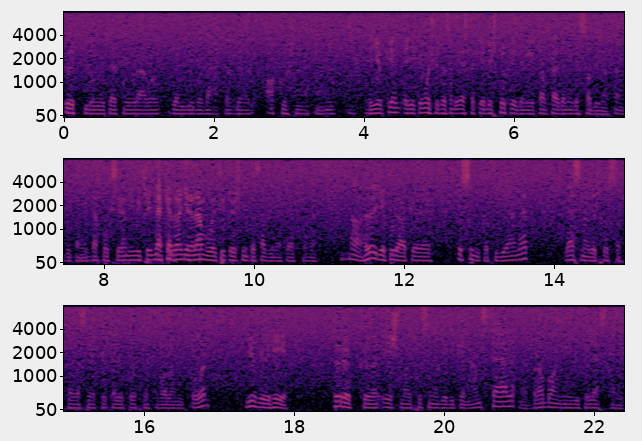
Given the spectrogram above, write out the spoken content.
5 km per órával gyengébb az átlag, de akkor sem akarnak. Egyébként, egyébként most jut hogy ezt a kérdést tök régen írtam fel, de még a Szabinak nem tudtam, hogy te fogsz jönni, úgyhogy neked annyira nem volt ütős, mint a Szabinak lett volna. Na, hölgyek, urak, köszönjük a figyelmet. Lesz majd egy hosszabb tavasz értékelő podcast valamikor. Jövő hét törökkör és majd 21-én Amstel, meg Brabant, még lesz kerékpár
